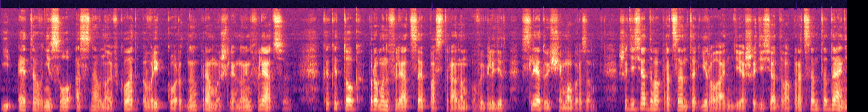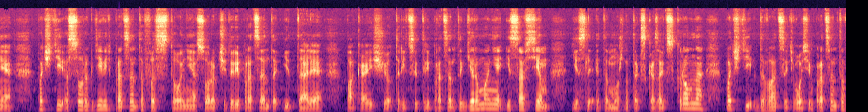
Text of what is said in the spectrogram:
и это внесло основной вклад в рекордную промышленную инфляцию – как итог, проминфляция по странам выглядит следующим образом. 62% Ирландия, 62% Дания, почти 49% Эстония, 44% Италия, пока еще 33% Германия и совсем, если это можно так сказать скромно, почти 28%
